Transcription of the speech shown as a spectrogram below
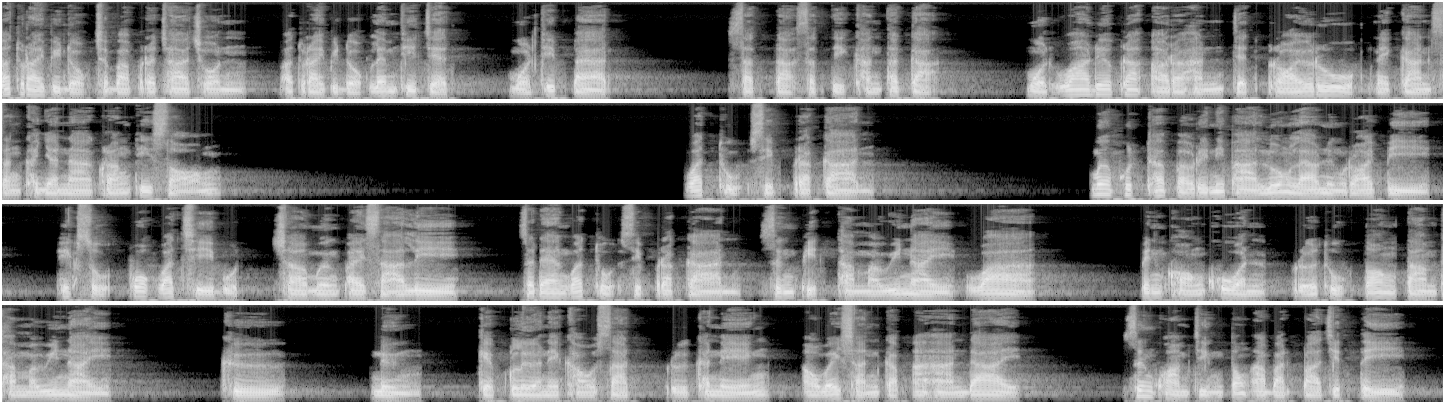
พระไตรปิฎกฉบับประชาชน พระไตรปิฎกเล่มที่เจ็ดหมวดที่แปดสัตตสติคันธกะ หมวดว่าด้วยพระอรหันต์เจ็ดร้อยรูปในการสังคยนาครั้งที่สองวัตถุสิบประการ เมื่อพุทธปรินิพานล่วงแล้วหนึ่งร้อยปี ภิกษุพวกวัดชีบุตร ชาวเมืองไผ่สาลี แสดงวัตถุสิบประการ ซึ่งผิดธรรมวินัยว่า เป็นของควรหรือถูกต้องตามธรรมวินัย คือ 1. เก็บเกลือในเขาสัตว์ หรือขเนง เอาไว้ฉันกับอาหารได้ ซึ่งความจริงต้องอาบัติปาจิตตี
